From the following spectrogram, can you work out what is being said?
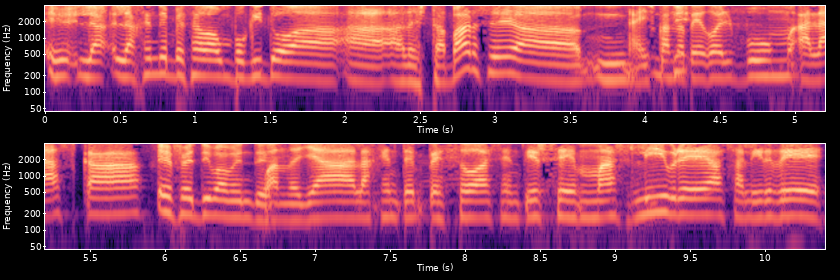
eh, la, la gente empezaba un poquito a, a- a destaparse, a... mm, Ahí es cuando pegó el boom Alaska. Efectivamente. Cuando ya la gente empezó a sentirse más libre, a salir de,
